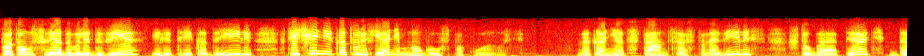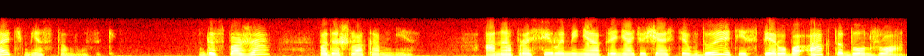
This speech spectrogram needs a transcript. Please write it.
Потом следовали две или три кадрили, в течение которых я немного успокоилась. Наконец танцы остановились, чтобы опять дать место музыке. Госпожа подошла ко мне. Она просила меня принять участие в дуэте из первого акта «Дон Жуан».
